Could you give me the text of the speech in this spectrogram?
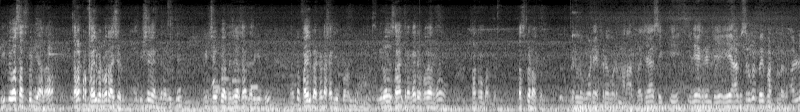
డీపీఓ సస్పెండ్ చేయాలా? కలెక్టర్ ఫైల్ పెట్టమని రాశాడు. విషయం ఏంటని అడిగితే వీళ్ళు చెప్పారు నిజమే సార్ జరిగింది. అంటే ఫైల్ పెట్టండి అక్కడ చెప్పాడు ఈరోజు సాయంత్రంగా రేపు ఉదయంగా సంతకం పడుతుంది సస్పెండ్ అవుతుంది ఇతరులు కూడా ఎక్కడ కూడా మన ప్రజాశక్తి విలేకరంటే ఏ ఆఫీసులు కూడా భయపడుతున్నారు. వాళ్ళు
